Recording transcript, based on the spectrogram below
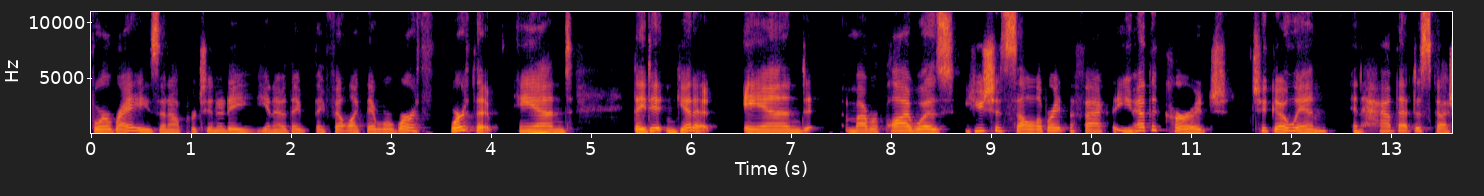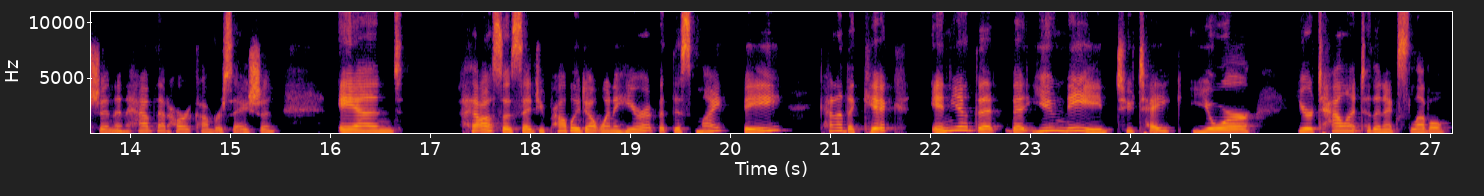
for a raise, an opportunity. You know, they they felt like they were worth worth it, and mm they didn't get it. And my reply was, you should celebrate the fact that you had the courage to go in and have that discussion and have that hard conversation. And I also said, you probably don't want to hear it, but this might be kind of the kick in you that that you need to take your your talent to the next level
